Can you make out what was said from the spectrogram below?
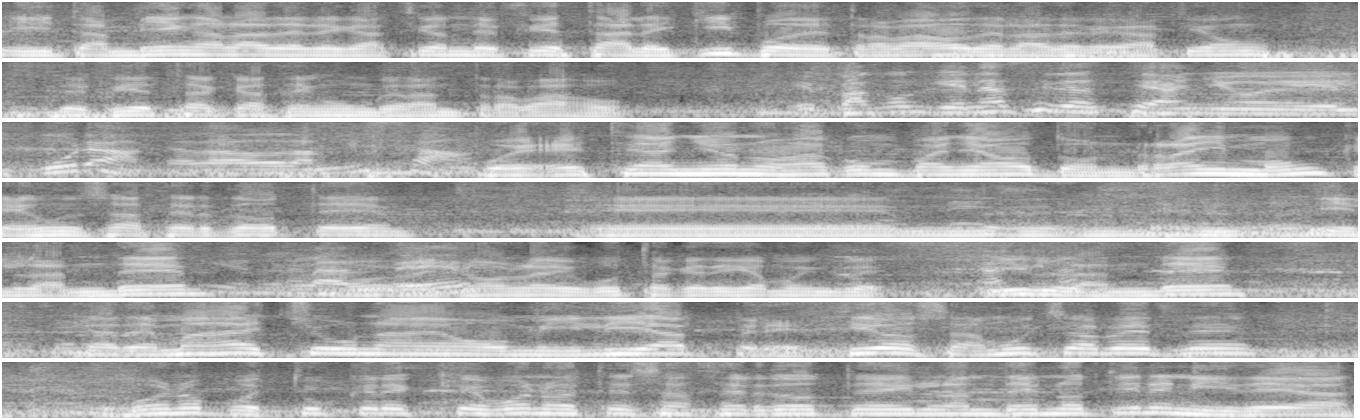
y también a la delegación de fiesta, al equipo de trabajo de la delegación de fiesta que hacen un gran trabajo. Eh, Paco, ¿quién ha sido este año el cura que ha dado la misa? Pues este año nos ha acompañado don Raymond, que es un sacerdote eh, irlandés, No, le gusta que digamos inglés, irlandés, que además ha hecho una homilía preciosa. Muchas veces, bueno, pues tú crees que, bueno, este sacerdote irlandés no tiene ni idea.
